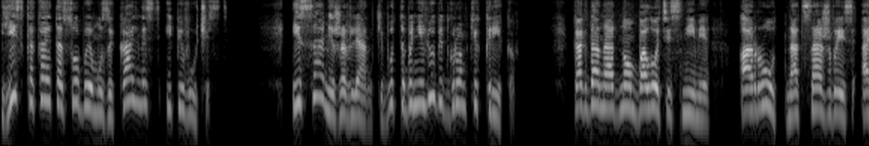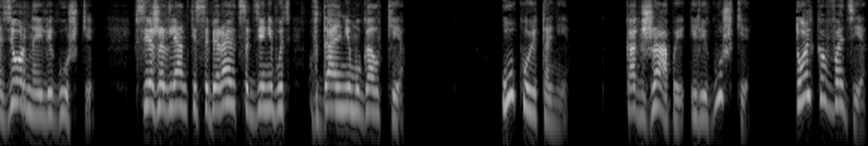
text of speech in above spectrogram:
есть какая-то особая музыкальность и певучесть. И сами жерлянки будто бы не любят громких криков. Когда на одном болоте с ними орут, надсаживаясь озерные лягушки, все жерлянки собираются где-нибудь в дальнем уголке. Укуют они, как жабы и лягушки, только в воде,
